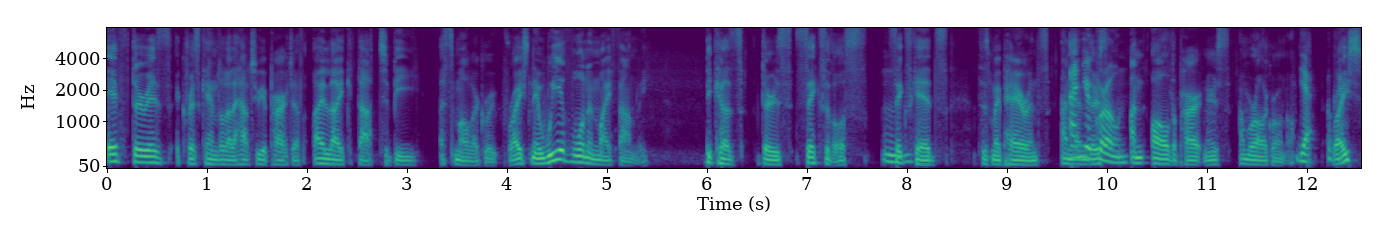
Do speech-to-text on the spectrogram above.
if there is a Kris Kindle that I have to be a part of, I like that to be a smaller group, right? Now, we have one in my family because there's six of us, six kids. There's my parents, and, Mm. And you're grown. and all the partners, and we're all grown up. Yeah, okay. right.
